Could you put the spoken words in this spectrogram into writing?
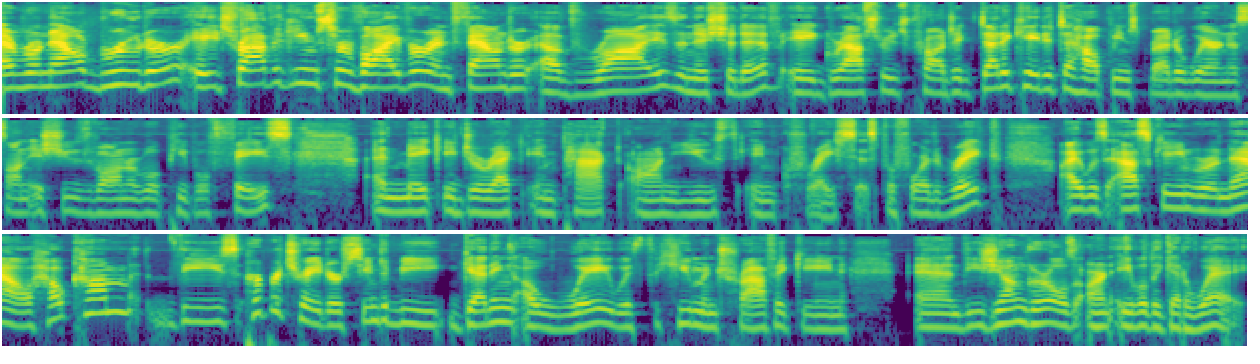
And Rhonelle Bruder, a trafficking survivor and founder of Rise Initiative, a grassroots project dedicated to helping spread awareness on issues vulnerable people face and make a direct impact on youth in crisis. Before the break, I was asking Rhonelle, how come these perpetrators seem to be getting away with human trafficking and these young girls aren't able to get away?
